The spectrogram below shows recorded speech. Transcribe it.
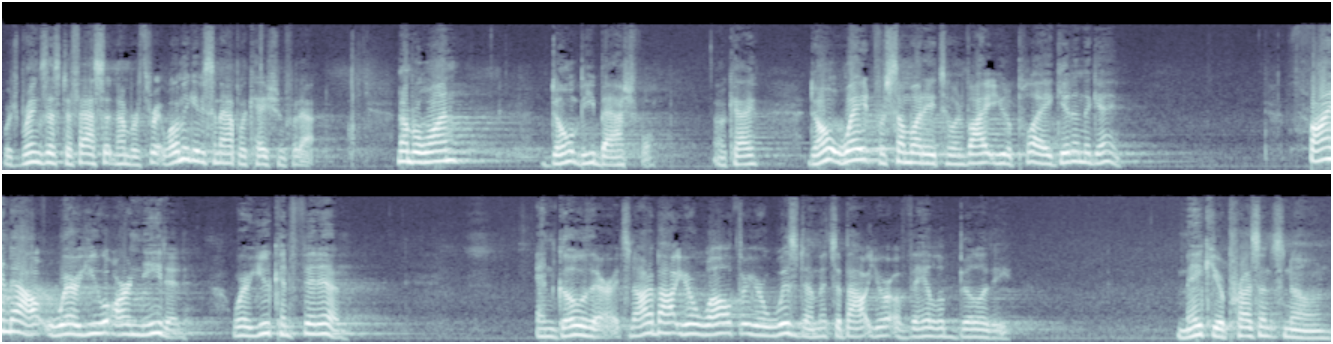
which brings us to facet number three. Well, let me give you some application for that. Number one, don't be bashful, okay? Don't wait for somebody to invite you to play. Get in the game. Find out where you are needed, where you can fit in, and go there. It's not about your wealth or your wisdom, it's about your availability. Make your presence known,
